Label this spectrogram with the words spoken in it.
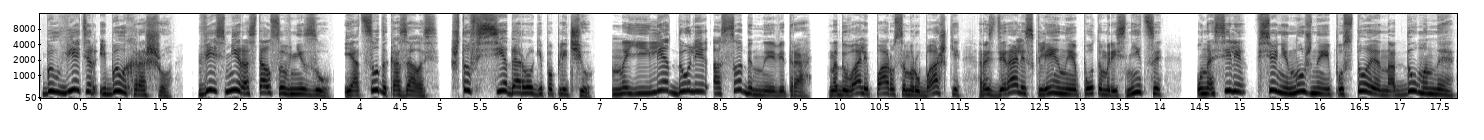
Был ветер, и было хорошо. Весь мир остался внизу, и отсюда казалось, что все дороги по плечу. На Ейле дули особенные ветра. Надували парусом рубашки, раздирали склеенные потом ресницы, уносили все ненужное и пустое, надуманное,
